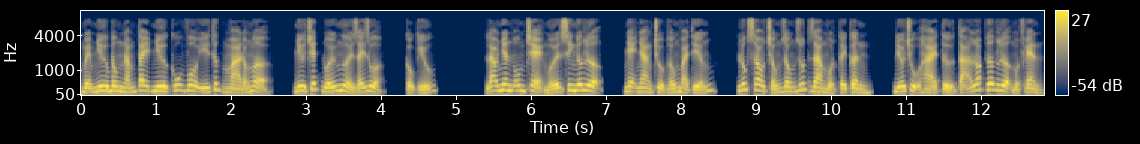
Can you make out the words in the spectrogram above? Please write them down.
mềm như bông nắm tay như cũ vô ý thức mà đóng mở, như chết đuối người dãy rủa, cầu cứu. Lão nhân ôm trẻ mới sinh ước lượng, nhẹ nhàng chụp hống vài tiếng, lúc sau chống rông rút ra một cây cân, điếu trụ hài tử tã lót ước lượng một phen.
